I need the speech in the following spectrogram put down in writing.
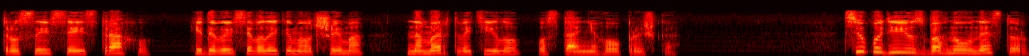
трусився із страху і дивився великими очима на мертве тіло останнього опришка. Цю подію збагнув Нестор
